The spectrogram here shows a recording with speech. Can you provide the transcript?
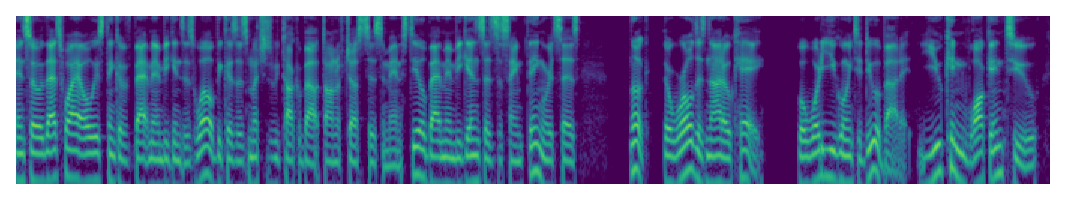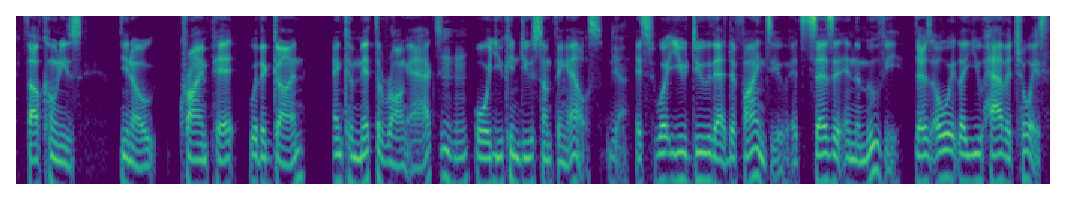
and so that's why I always think of Batman Begins as well because as much as we talk about Dawn of Justice and Man of Steel, Batman Begins does the same thing where it says, "Look, the world is not okay, but what are you going to do about it? You can walk into Falcone's, you know, crime pit with a gun and commit the wrong act, Mm-hmm. or you can do something else. Yeah. It's what you do that defines you. It says it in the movie. There's always like you have a choice.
